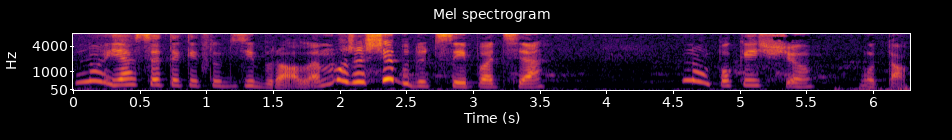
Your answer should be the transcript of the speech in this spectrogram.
Ну, я все-таки тут зібрала. Може, ще будуть сипатися. Ну, поки що отак.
